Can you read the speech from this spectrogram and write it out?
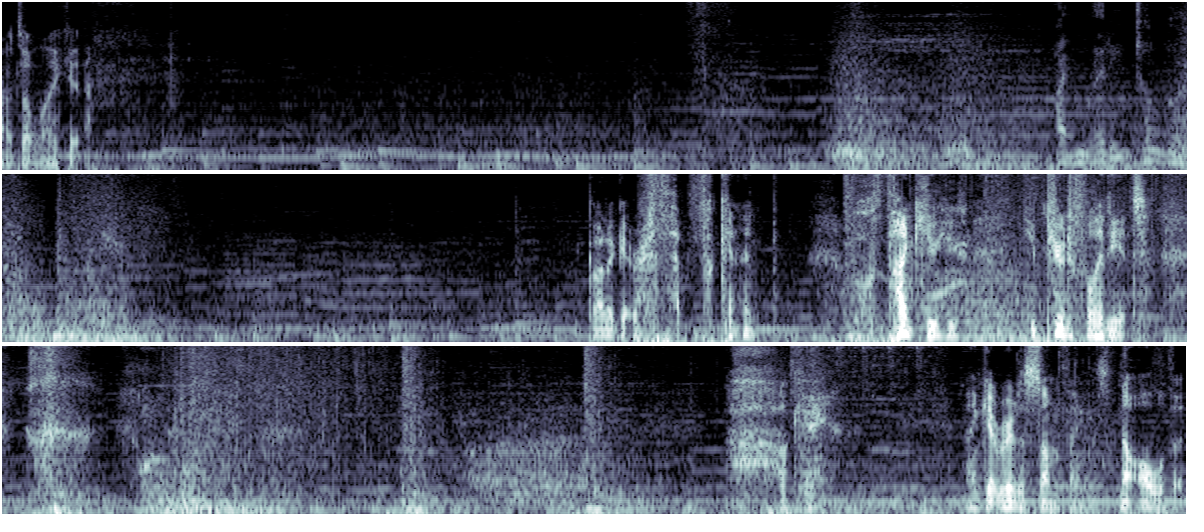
I don't like it. I am ready to learn. Gotta get rid of that fucking imp. Thank you, you, you beautiful idiot. okay. And get rid of some things, not all of it.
